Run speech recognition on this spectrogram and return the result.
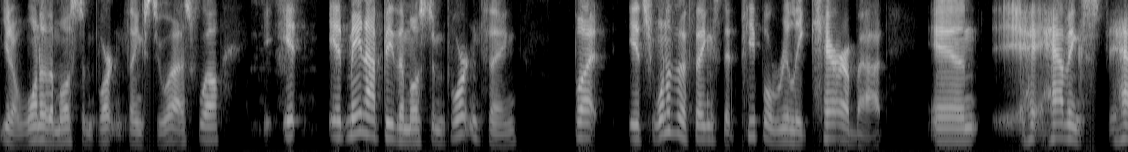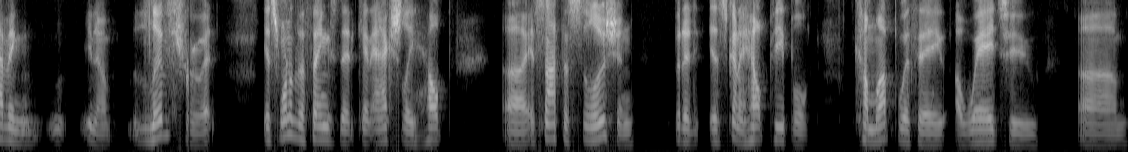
you know one of the most important things to us. Well it it may not be the most important thing but it's one of the things that people really care about and having having you know lived through it it's one of the things that can actually help uh, it's not the solution but it, it's going to help people come up with a, a way to um,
